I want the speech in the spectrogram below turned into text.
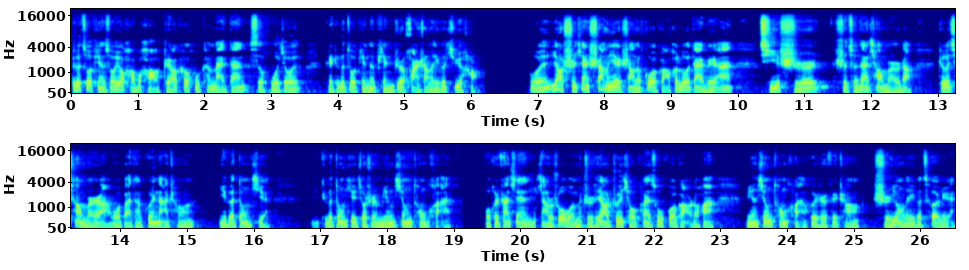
这个作品所有好不好，只要客户肯买单，似乎就给这个作品的品质画上了一个句号。我要实现商业上的过稿和落袋为安，其实是存在窍门的。这个窍门啊，我把它归纳成一个东西，这个东西就是明星同款。我会发现，假如说我们只是要追求快速过稿的话，明星同款会是非常实用的一个策略。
